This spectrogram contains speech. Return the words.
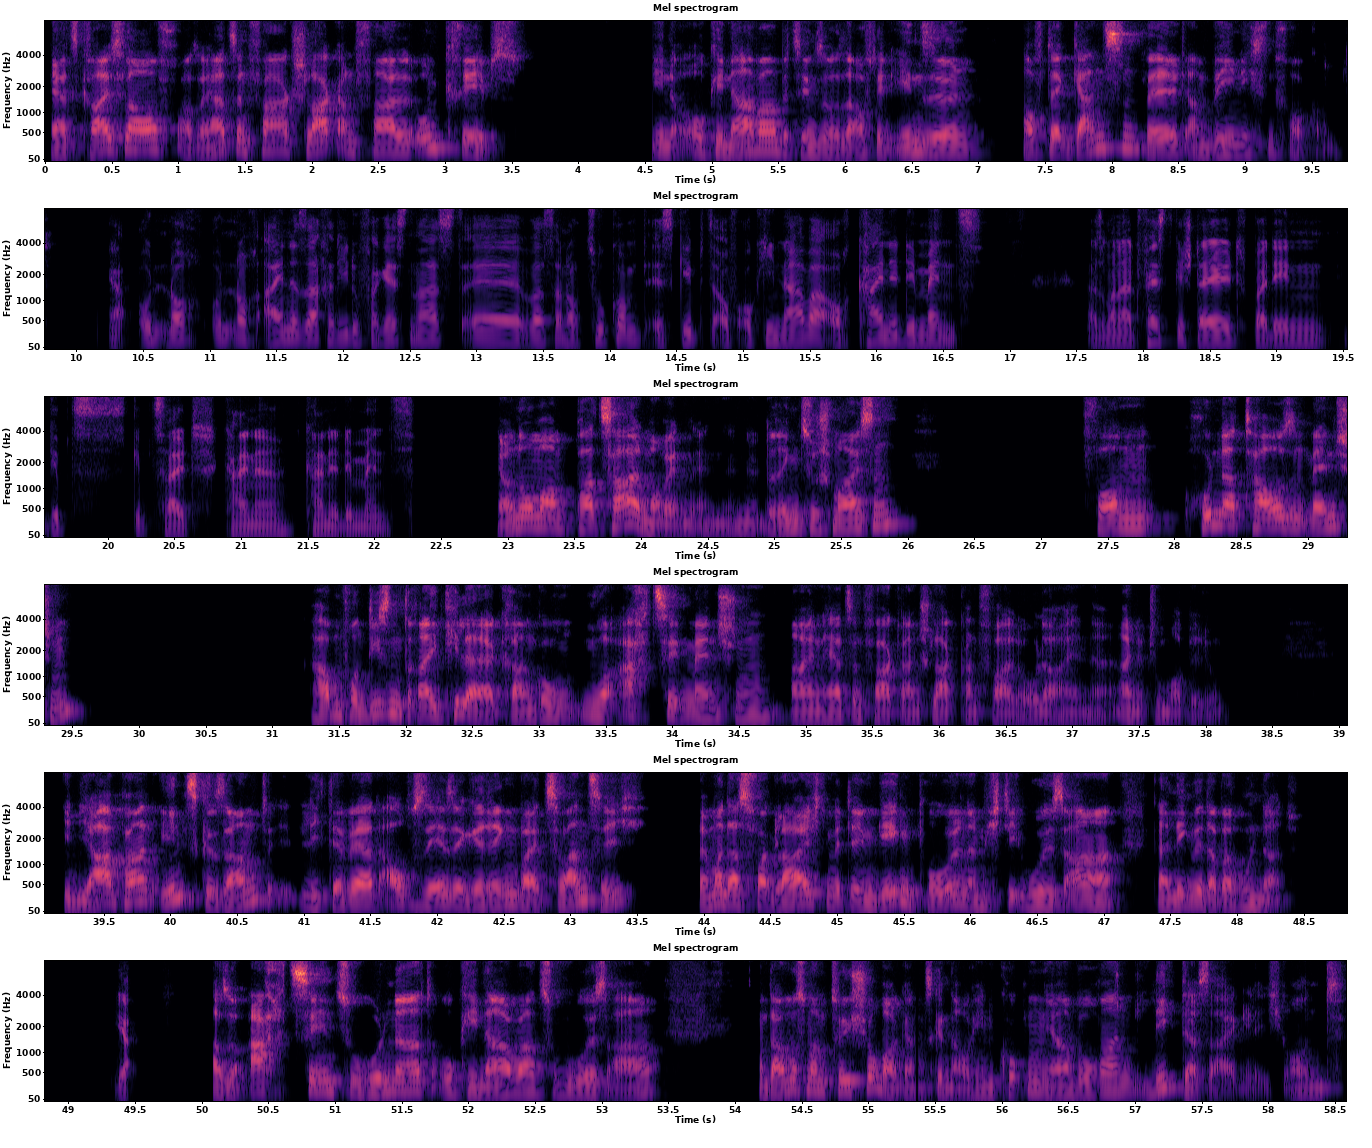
Herz-Kreislauf, also Herzinfarkt, Schlaganfall und Krebs, in Okinawa beziehungsweise auf den Inseln auf der ganzen Welt am wenigsten vorkommt. Ja, und noch, und noch eine Sache, die du vergessen hast, äh, was da noch zukommt, es gibt auf Okinawa auch keine Demenz. Also man hat festgestellt, bei denen gibt es halt keine, keine Demenz. Ja, nur mal ein paar Zahlen noch in, in, in den Ring zu schmeißen. Von 100.000 Menschen haben von diesen drei Killererkrankungen nur 18 Menschen einen Herzinfarkt, einen Schlaganfall oder eine, eine Tumorbildung. In Japan insgesamt liegt der Wert auch sehr, sehr gering bei 20. Wenn man das vergleicht mit dem Gegenpol, nämlich die USA, dann liegen wir da bei 100. Ja. Also 18 zu 100, Okinawa zu USA. Und da muss man natürlich schon mal ganz genau hingucken, ja, woran liegt das eigentlich? Und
